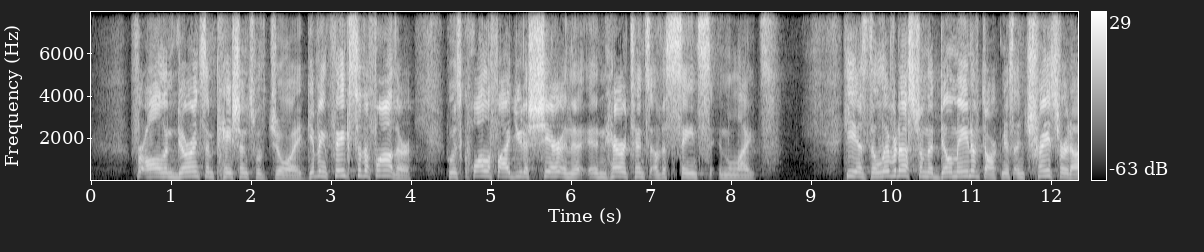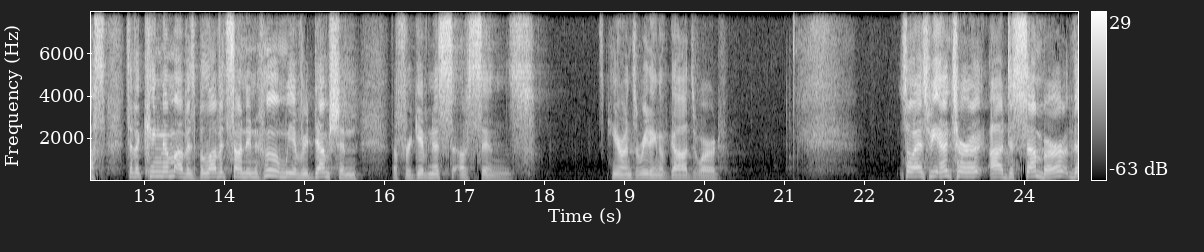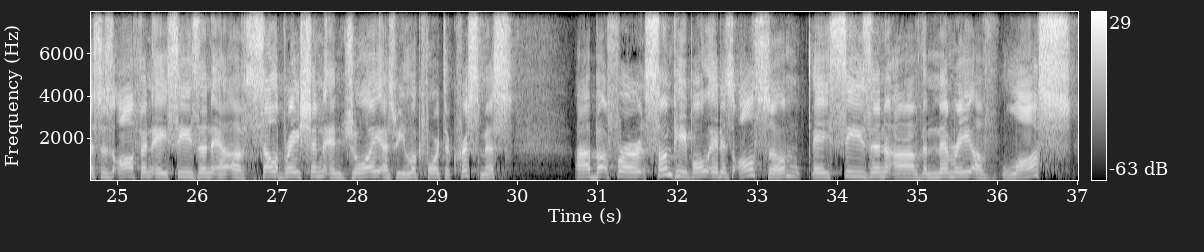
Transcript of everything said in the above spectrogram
for all endurance and patience with joy, giving thanks to the Father who has qualified you to share in the inheritance of the saints in light. He has delivered us from the domain of darkness and transferred us to the kingdom of his beloved Son, in whom we have redemption, the forgiveness of sins. Here ends the reading of God's word. So, as we enter uh, December, this is often a season of celebration and joy as we look forward to Christmas. Uh, but for some people, it is also a season of the memory of loss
